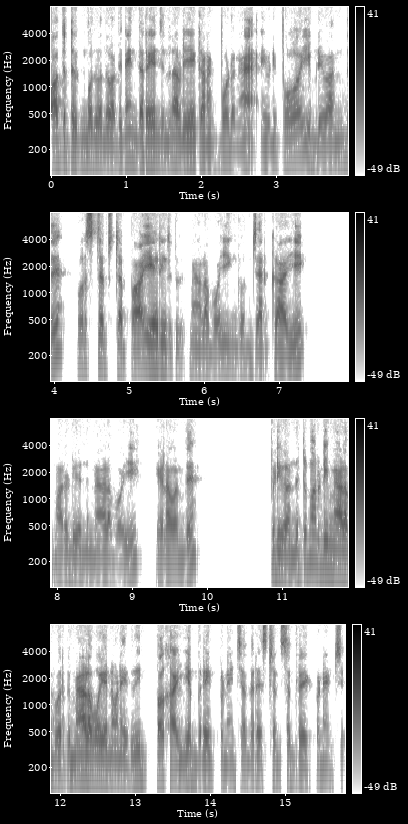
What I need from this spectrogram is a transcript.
பார்த்துட்டு இருக்கும்போது வந்து பார்த்தீங்கன்னா இந்த ரேஞ்சிலேருந்து அப்படியே கணக்கு போடுங்க. இப்படி போய் இப்படி வந்து ஒரு ஸ்டெப் ஸ்டெப்பாக ஏறி இருக்குது மேலே போய் இங்கே ஒரு ஜர்க் ஆகி மறுபடியும் வந்து மேலே போய் கீழே வந்து இப்படி வந்துட்டு மறுபடியும் மேலே போயிருக்கு. மேலே போய் என்ன பண்ணிருக்குது? இப்போ ஹையை பிரேக் பண்ணிடுச்சு. அந்த ரெசிஸ்டன்ஸை பிரேக் பண்ணிடுச்சு.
